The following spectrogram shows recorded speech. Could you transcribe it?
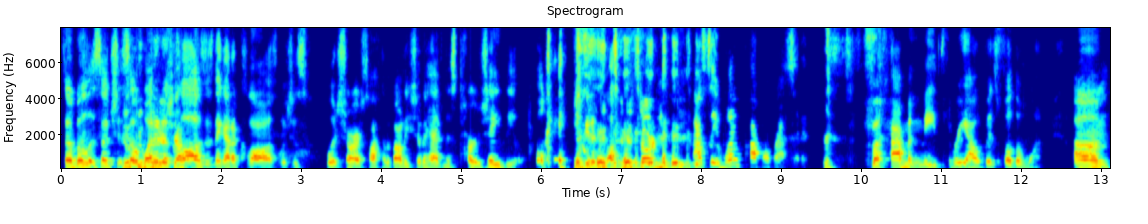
So, but so You'll so keep what are the shopping. clauses? They got a clause, which is what Char's talking about. He should have had in his Target deal. Okay, you get a Target. I see one paparazzi. so I'm gonna need three outfits for the one. Um,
